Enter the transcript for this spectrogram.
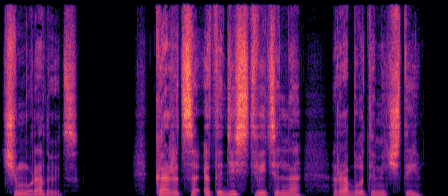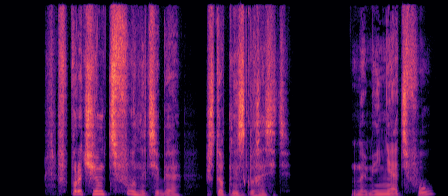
Чему радуется? Кажется, это действительно работа мечты. Впрочем, тьфу на тебя, чтоб не сглазить. На меня тьфу?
